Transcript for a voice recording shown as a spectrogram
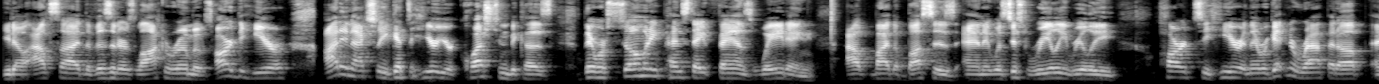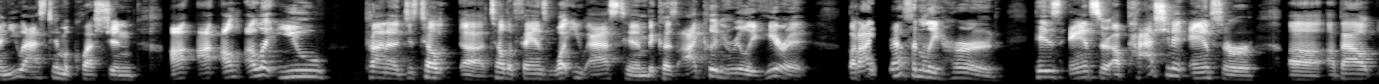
You know, outside the visitors' locker room, it was hard to hear. I didn't actually get to hear your question because there were so many Penn State fans waiting out by the buses, and it was just really, really hard to hear. And they were getting to wrap it up, and you asked him a question. I, will I'll let you kind of just tell uh, tell the fans what you asked him because I couldn't really hear it, but I definitely heard his answer, a passionate answer uh, about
